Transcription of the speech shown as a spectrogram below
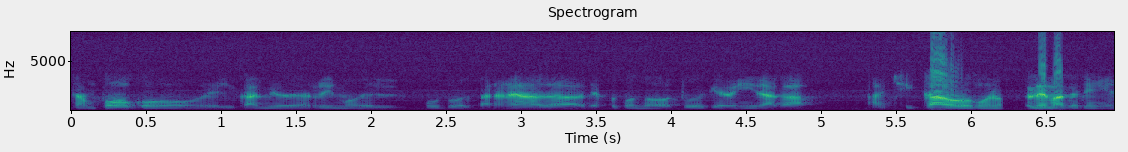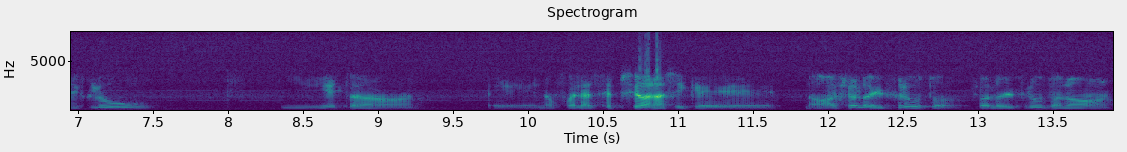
tampoco, el cambio de ritmo del fútbol para nada. Después cuando tuve que venir acá a Chicago con los problemas que tenía el club, y esto eh, no fue la excepción, así que no, yo lo disfruto, yo lo disfruto, no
